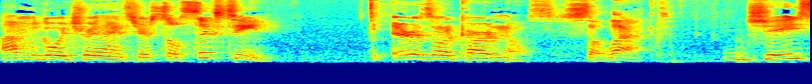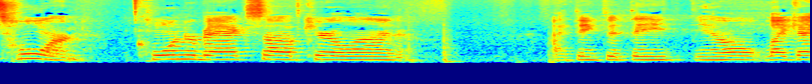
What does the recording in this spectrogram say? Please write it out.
I'm gonna go with Trey Lance here. So 16, Arizona Cardinals select. Jaycee Horn, cornerback, South Carolina. I think that they, you know, like I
